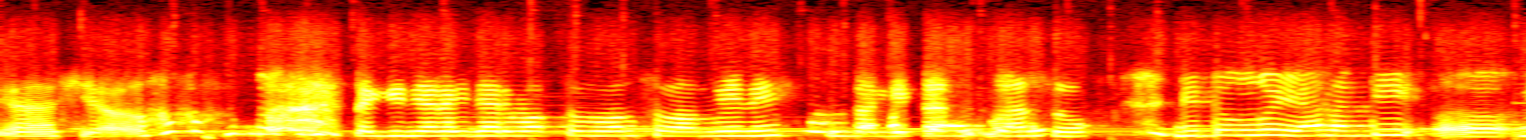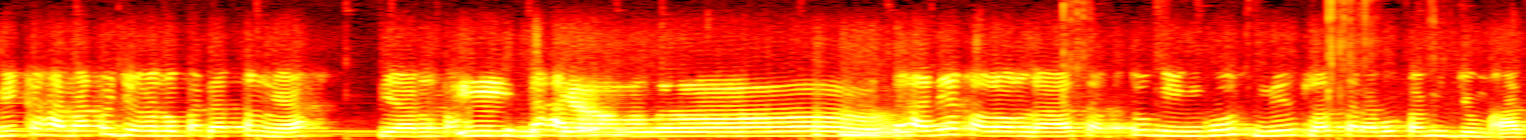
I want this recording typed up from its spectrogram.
Ya, Allah. Lagi nyari-nyari waktu luang suami nih. Lagi kan masuk. Ditunggu ya nanti eh, nikahan aku jangan lupa datang ya. Yang pasti Insya Allah. kalau nggak Sabtu, Minggu, Senin, Selasa, Rabu, Kamis, Jumat.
